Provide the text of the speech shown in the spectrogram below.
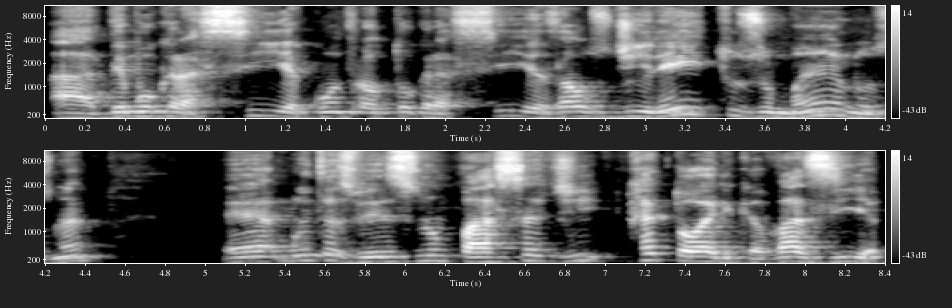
à democracia contra autocracias, aos direitos humanos, né? É, muitas vezes não passa de retórica vazia.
